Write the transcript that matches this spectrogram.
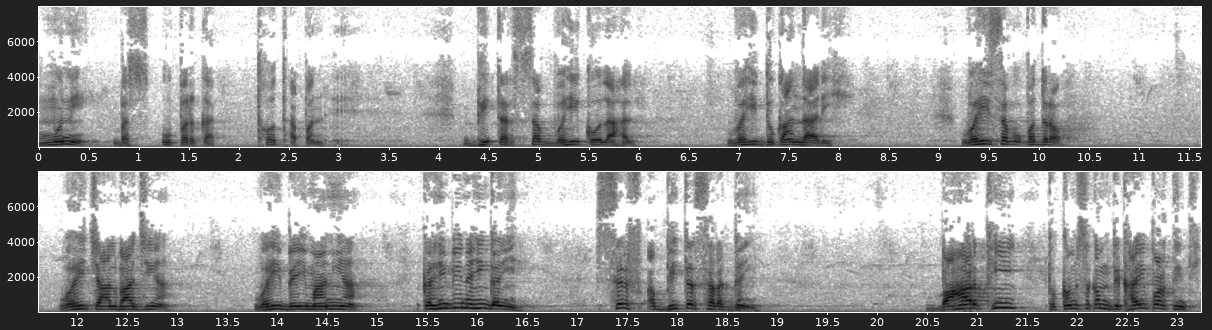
मुनि बस ऊपर का थोथापन है। भीतर सब वही कोलाहल। वही दुकानदारी, वही सब उपद्रव, वही चालबाजियाँ, वही बेईमानियाँ कहीं भी नहीं गई, सिर्फ़ अब भीतर सरक गई। बाहर थी तो कम से कम दिखाई पड़ती थी।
